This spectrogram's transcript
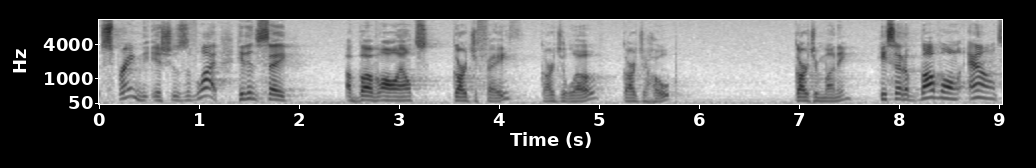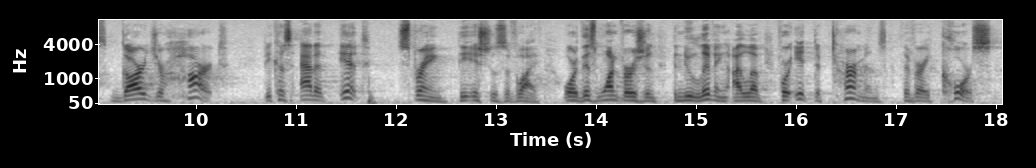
spring the issues of life. He didn't say, Above all else, guard your faith, guard your love, guard your hope guard your money. He said, above all else, guard your heart, because out of it spring the issues of life. Or this one version, the New Living, I love, for it determines the very course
